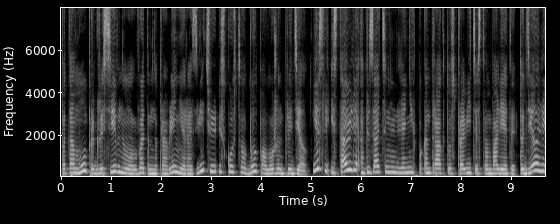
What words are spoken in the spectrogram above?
потому прогрессивному в этом направлении развитию искусства был положен предел. Если и ставили обязательные для них по контракту с правительством балеты, то делали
